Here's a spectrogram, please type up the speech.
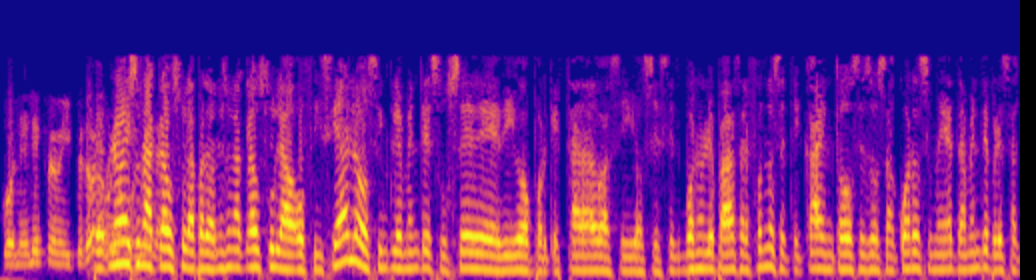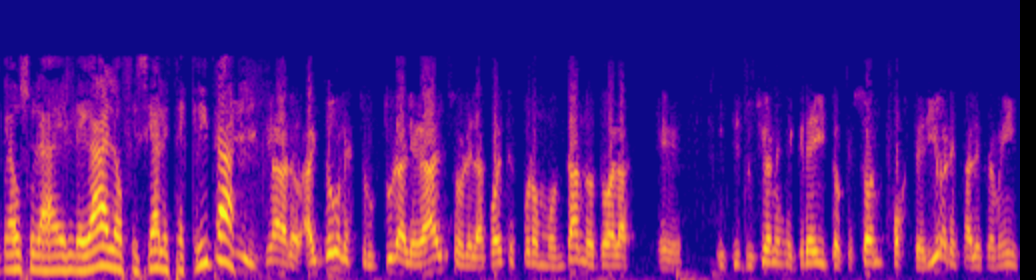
con el FMI. Pero, no es una cláusula, perdón, ¿es una cláusula oficial o simplemente sucede, digo, porque está dado así? O sea, si vos no le pagas al fondo, se te caen todos esos acuerdos inmediatamente, pero esa cláusula es legal, oficial, está escrita. Sí, claro, hay toda una estructura legal sobre la cual se fueron montando todas las eh, instituciones de crédito que son posteriores al FMI.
